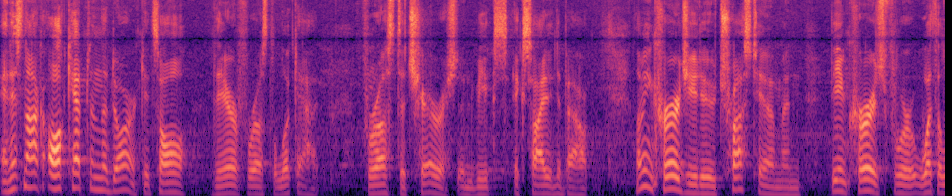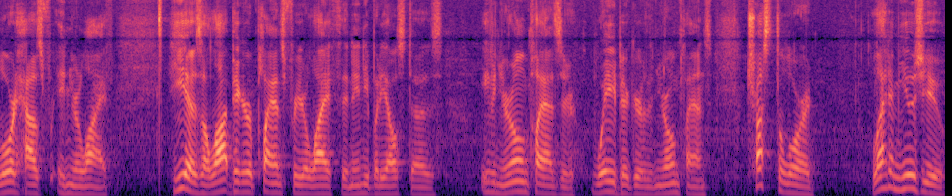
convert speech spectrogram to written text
And it's not all kept in the dark. It's all there for us to look at, for us to cherish and to be ex- excited about. Let me encourage you to trust him and be encouraged for what the Lord has in your life. He has a lot bigger plans for your life than anybody else does. Even your own plans are way bigger than your own plans. Trust the Lord. Let Him use you,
